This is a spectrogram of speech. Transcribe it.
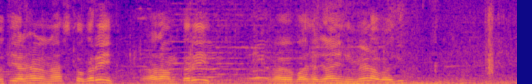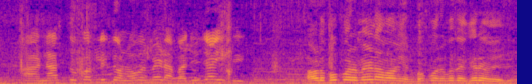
અત્યારે હે નાસ્તો કરી આરામ કરી હવે પાછા જાય મેળા બાજુ. નાસ્તો કરી લીધો ને હવે મેળા બાજુ જાય છે. આપણે બપોરે મેળામાં આવીએ ને બપોરે બધા ઘરે હોય છે.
